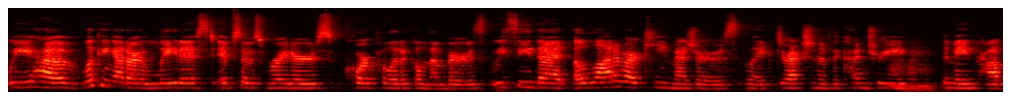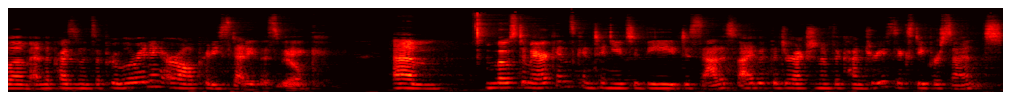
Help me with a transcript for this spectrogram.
we have, looking at our latest Ipsos Reuters core political numbers, we see that a lot of our key measures, like direction of the country, Mhm. the main problem, and the president's approval rating, are all pretty steady this week. Yeah. week. Um, most Americans continue to be dissatisfied with the direction of the country, 60%.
